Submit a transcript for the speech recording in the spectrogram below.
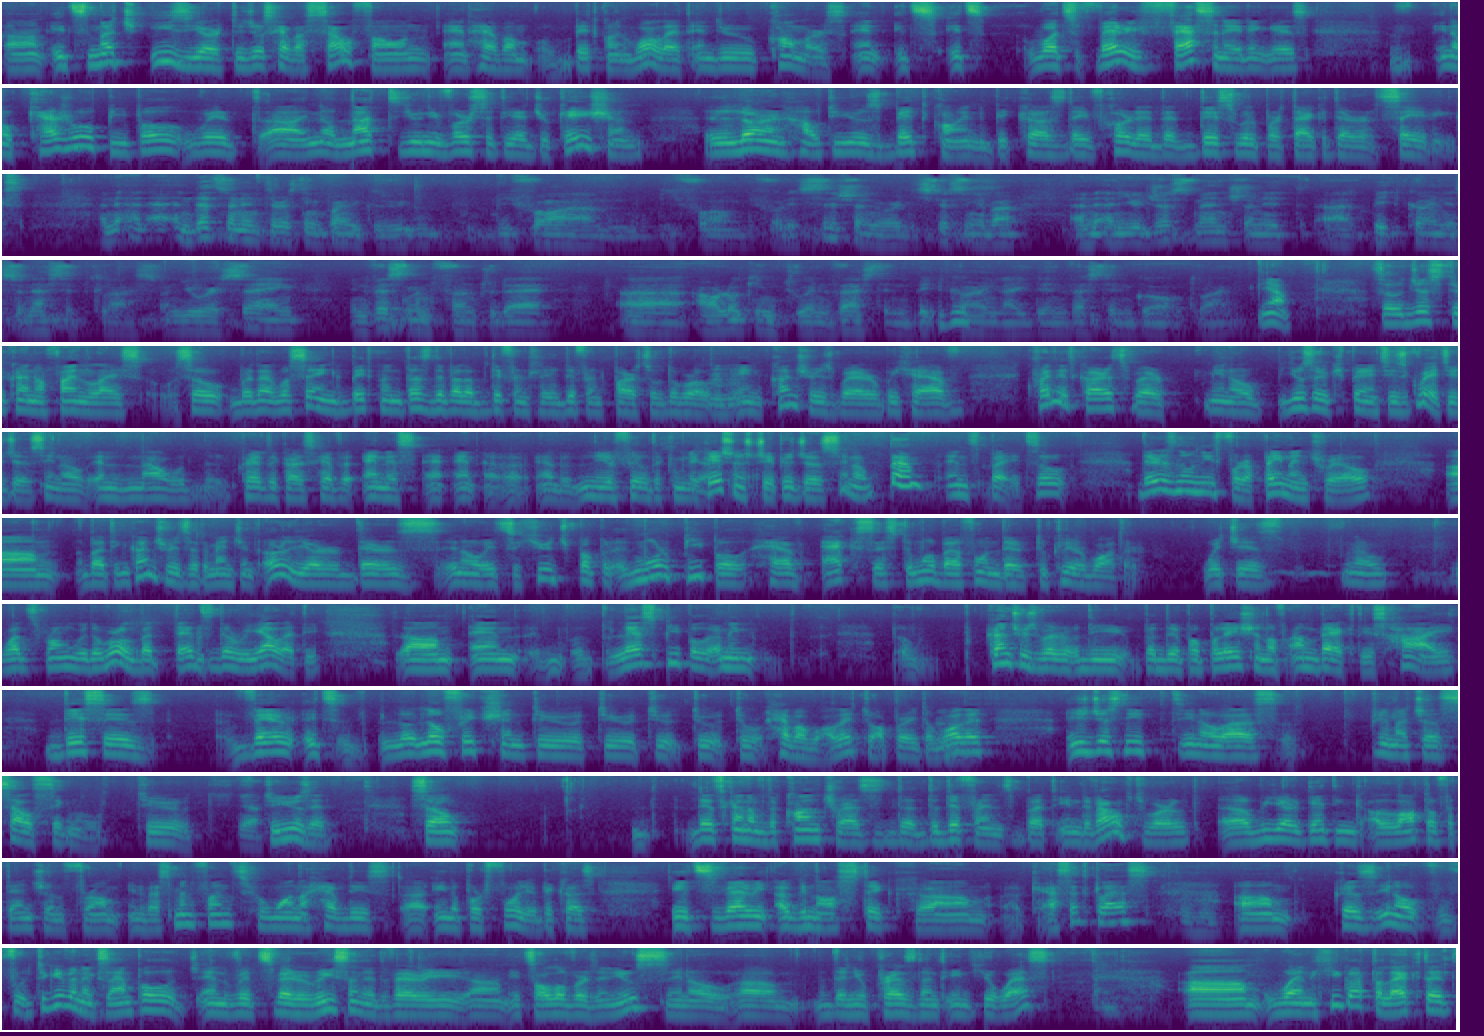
Um, it's much easier to just have a cell phone and have a Bitcoin wallet and do commerce. And it's it's what's very fascinating is you know, casual people with, uh, you know, not university education learn how to use Bitcoin because they've heard it that this will protect their savings. And, and, and that's an interesting point because we, before, um, before, before this session we were discussing about, and, and you just mentioned it, uh, Bitcoin is an asset class. And you were saying investment fund today uh, are looking to invest in Bitcoin like they invest in gold, right? Yeah. So just to kind of finalize, so what I was saying, Bitcoin does develop differently in different parts of the world. Mhm. In countries where we have credit cards, where you know user experience is great, you just you know, and now the credit cards have an NS and, uh, and a near field communications chip. You just you know, bam, and pay. So there is no need for a payment trail. Um, but in countries that I mentioned earlier, there's you know it's a huge popul- more people have access to mobile phone there to clear water, which is you know what's wrong with the world, but that's the reality. Um, and less people, I mean, countries where the but the population of unbanked is high, this is very it's low, low friction to, to, to, to, to have a wallet to operate a Mhm. wallet. You just need you know a, pretty much a cell signal to Yeah. to use it. So that's kind of the contrast, the, the difference. But in developed world, uh, we are getting a lot of attention from investment funds who want to have this uh, in a portfolio because it's very agnostic um, asset class. Mm-hmm. Um, because you know for, to give an example and it's very recent it's very um, it's all over the news you know um, the new president in the us um, when he got elected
